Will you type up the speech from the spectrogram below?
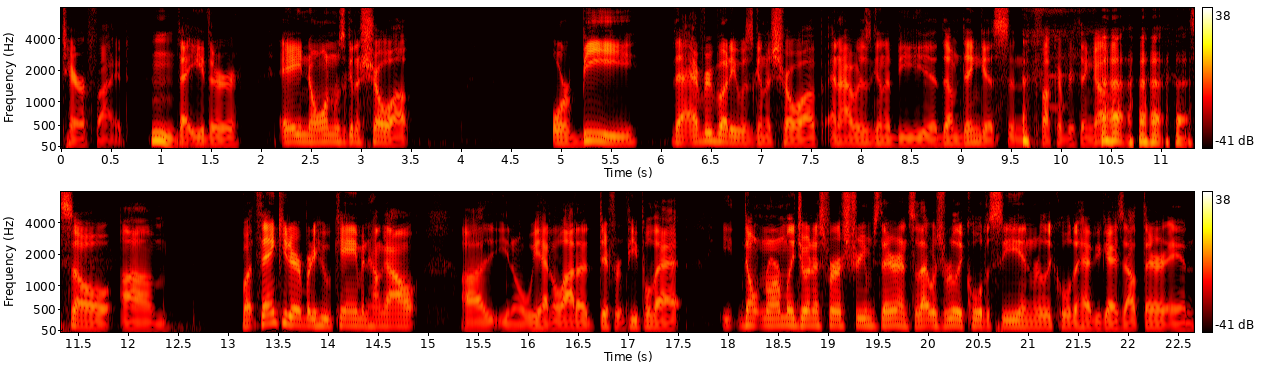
terrified. Hmm. that either A, no one was going to show up, or B, that everybody was going to show up and I was going to be a dumb dingus and fuck everything up. so, um, but thank you to everybody who came and hung out. Uh, you know, we had a lot of different people that don't normally join us for our streams there. And so that was really cool to see and really cool to have you guys out there. And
